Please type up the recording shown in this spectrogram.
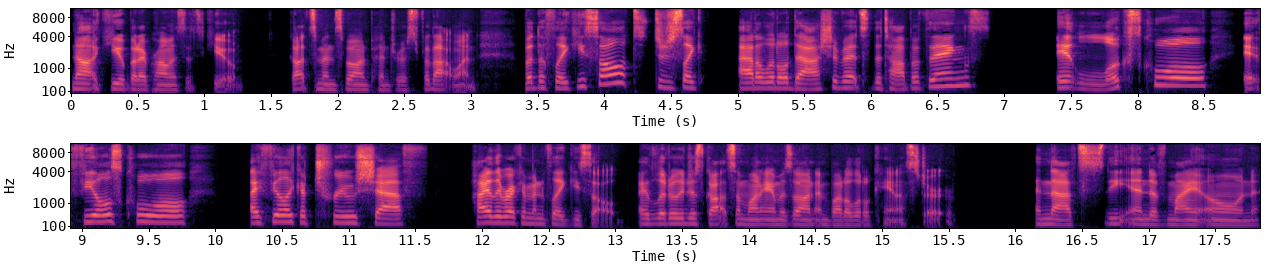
not cute, but I promise it's cute. Got some inspo on Pinterest for that one. But the flaky salt to just like add a little dash of it to the top of things, it looks cool. It feels cool. I feel like a true chef. Highly recommend flaky salt. I literally just got some on Amazon and bought a little canister. And that's the end of my own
